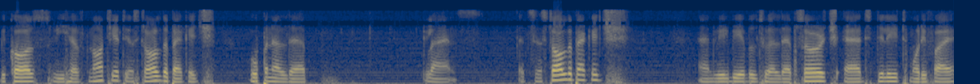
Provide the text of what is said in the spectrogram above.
because we have not yet installed the package open LDAP clients. Let's install the package and we'll be able to LDAP search add delete modify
